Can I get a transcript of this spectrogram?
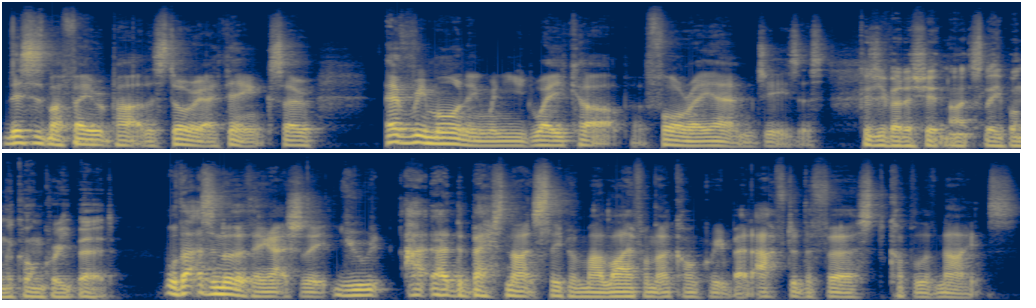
this is my favorite part of the story, I think. So every morning when you'd wake up at 4 a.m., Jesus, Because you've had a shit night's sleep on the concrete bed. Well, that's another thing, actually. You had the best night's sleep of my life on that concrete bed after the first couple of nights.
